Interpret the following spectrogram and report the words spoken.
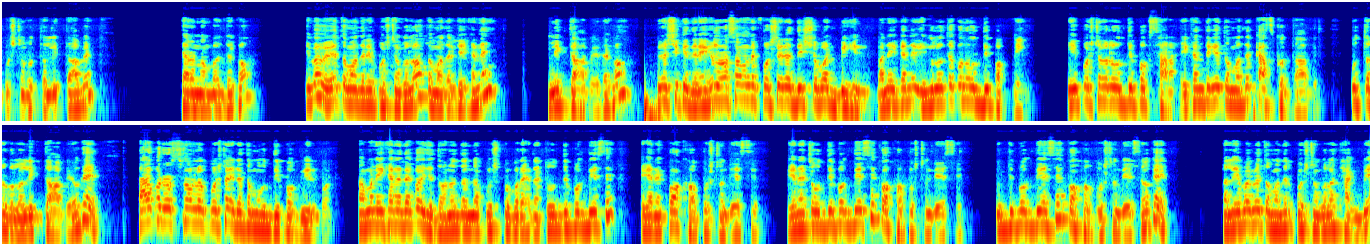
প্রশ্নের উত্তর লিখতে হবে। তেরো নম্বর, দেখো। এভাবে তোমাদের এই প্রশ্নগুলো তোমাদেরকে এখানে লিখতে হবে। দেখো, প্রিয় শিক্ষার্থীরা, এগুলো রসায়নের প্রশ্ন এটা দৃশ্যপট বিহীন মানে এখানে এগুলোতে কোনো উদ্দীপক নেই। এই প্রশ্নগুলো উদ্দীপক ছাড়া। এখান থেকে তোমাদের কাজ করতে হবে, উত্তরগুলো লিখতে হবে, ওকে? তারপর রচনামূলক প্রশ্ন, এটা তোমার উদ্দীপক নির্ভর। তার মানে এখানে দেখো, এই যে ধনদন্য পুষ্প পরে এখানে একটা উদ্দীপক দিয়েছে, এখানে ক, খ প্রশ্ন দিয়েছে। এখানে একটা উদ্দীপক দিয়েছে, ক, খ প্রশ্ন দিয়েছে। উদ্দীপক দিয়েছে, ক, খ প্রশ্ন দিয়েছে, ওকে? তাহলে এভাবে তোমাদের প্রশ্নগুলো থাকবে।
